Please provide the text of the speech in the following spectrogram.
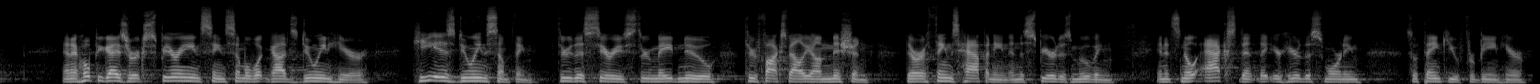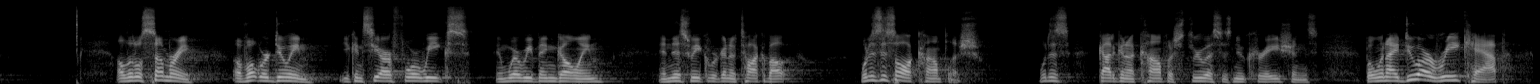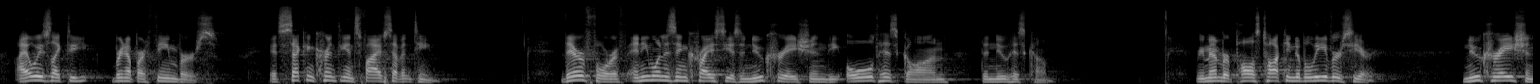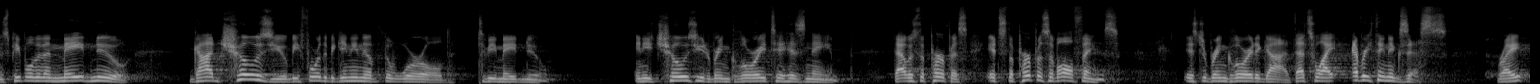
And I hope you guys are experiencing some of what God's doing here. He is doing something through this series, through Made New, through Fox Valley on Mission. There are things happening, and the Spirit is moving. And it's no accident that you're here this morning. So thank you for being here. A little summary of what we're doing. You can see our four weeks and where we've been going. And this week we're going to talk about what does this all accomplish? What is God going to accomplish through us as new creations? But when I do our recap, I always like to bring up our theme verse. It's 2 Corinthians 5:17. Therefore, if anyone is in Christ, he is a new creation. The old has gone, the new has come. Remember, Paul's talking to believers here. New creations, people that have been made new. God chose you before the beginning of the world to be made new. And he chose you to bring glory to his name. That was the purpose. It's the purpose of all things is to bring glory to God. That's why everything exists, right?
